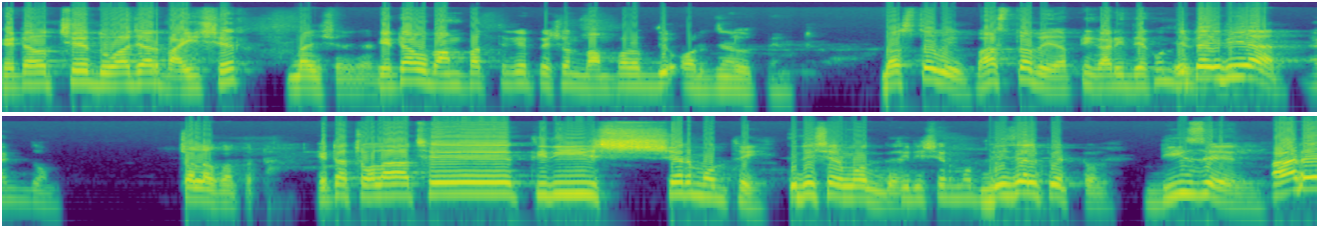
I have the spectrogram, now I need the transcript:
এটা হচ্ছে দু হাজার বাইশের। বাইশের গাড়ি। এটাও বাম্পার থেকে পেছন বাম্পার অব্দি অরিজিনাল পেন্ট বাস্তবিক বাস্তবে আপনি গাড়ি দেখুন। দেখুন। rear? একদম। চলো কতটা? এটা চলা আছে তিরিশের মধ্যেই। তিরিশের মধ্যে? তিরিশের মধ্যে। Diesel petrol? ডিজেল। আরে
